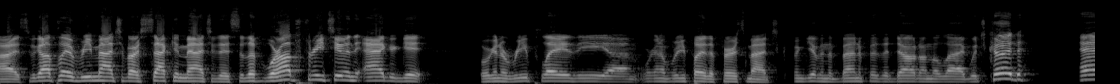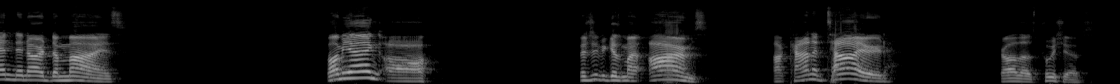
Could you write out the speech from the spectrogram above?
Alright, so we gotta play a rematch of our second match of this. So if we're up 3-2 in the aggregate. We're gonna replay the um, we're gonna replay the first match. Given the benefit of the doubt on the lag, which could end in our demise. Aubameyang, oh, especially because my arms are kind of tired. For all those push-ups.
